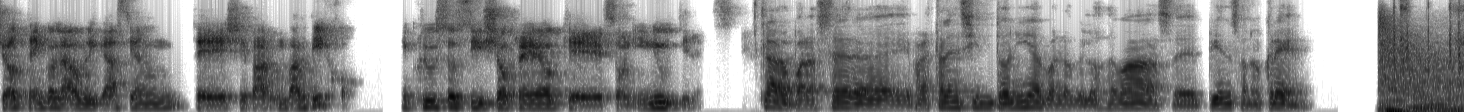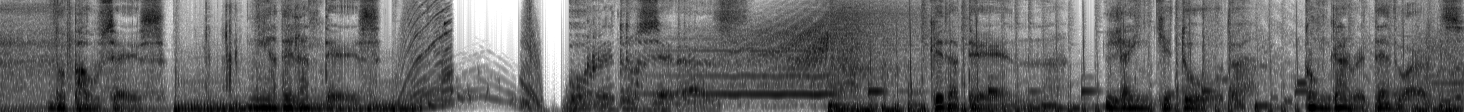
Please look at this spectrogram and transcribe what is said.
yo tengo la obligación de llevar un barbijo incluso si yo creo que son inútiles. Claro, para, ser, eh, para estar en sintonía con lo que los demás eh, piensan o creen. No pauses, ni adelantes, o retrocedas. Quédate en La Inquietud con Garrett Edwards.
